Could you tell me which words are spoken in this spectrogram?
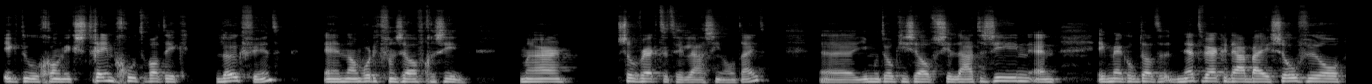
ik doe gewoon extreem goed wat ik leuk vind en dan word ik vanzelf gezien. Maar zo werkt het helaas niet altijd. Uh, je moet ook jezelf laten zien. En ik merk ook dat netwerken daarbij zoveel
